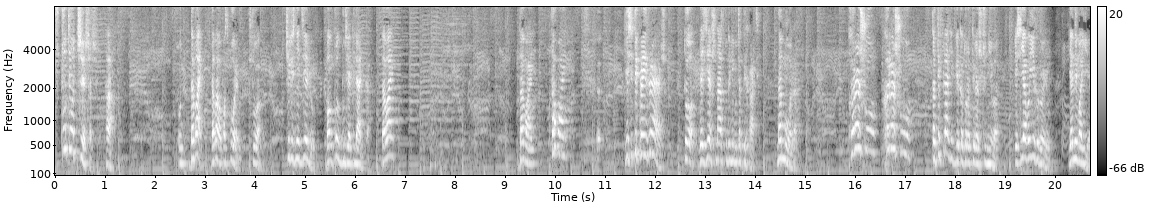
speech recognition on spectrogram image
что ты вот чешешь, а? Вот давай, давай поспорим, что через неделю балкон будет як лялька. Давай? Давай, давай. Э, Если ты проиграешь, то везешь нас куда-нибудь отдыхать. На море. Хорошо, хорошо. Да ты фляги две, которые ты расчинила. Если я выигрываю, я не мои.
